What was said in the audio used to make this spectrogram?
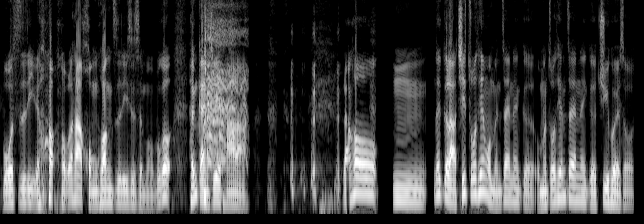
薄之力的话，我不知道他洪荒之力是什么，不过很感谢他啦。然后嗯，那个啦，其实昨天我们在那个我们昨天在那个聚会的时候。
